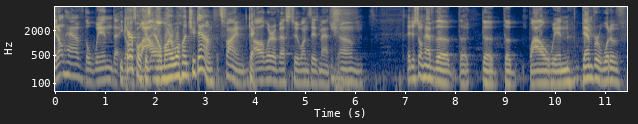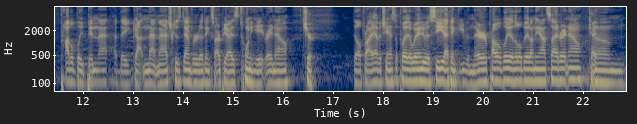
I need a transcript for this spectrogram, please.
they don't have the win that. Be goes, careful because wow. Elmar will hunt you down. That's fine. I'll wear a vest to Wednesday's match. Um, they just don't have the the the the wow win. Denver would have probably been that had they gotten that match because Denver, I think, RPI is 28 right now. Sure. They'll probably have a chance to play their way into a seed. I think even they're probably a little bit on the outside right now. 'Kay. Um,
